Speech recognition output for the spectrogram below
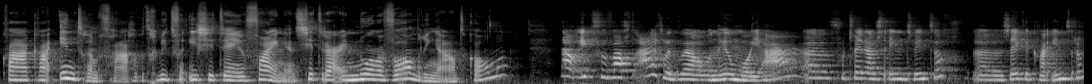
Qua, qua interim vragen op het gebied van ICT en finance. Zitten daar enorme veranderingen aan te komen? Nou, ik verwacht eigenlijk wel een heel mooi jaar eh, voor 2021. Eh, zeker qua interim.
